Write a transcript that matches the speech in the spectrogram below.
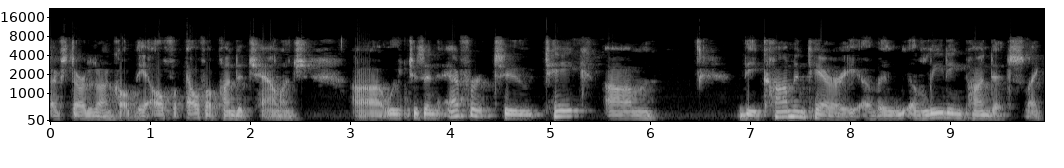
I've started on called the Alpha, Alpha Pundit Challenge, uh, which is an effort to take um, the commentary of, of leading pundits like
